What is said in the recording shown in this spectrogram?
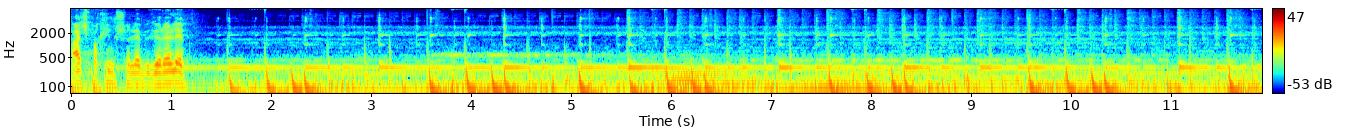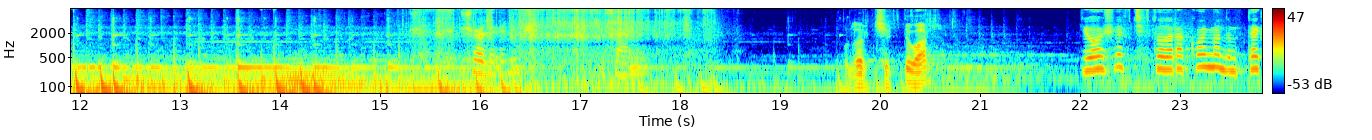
Aç bakayım şöyle bir görelim. Şöyle vereyim. Bir saniye. Burada bir çiftli var. Yo şef çift olarak koymadım. Tek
